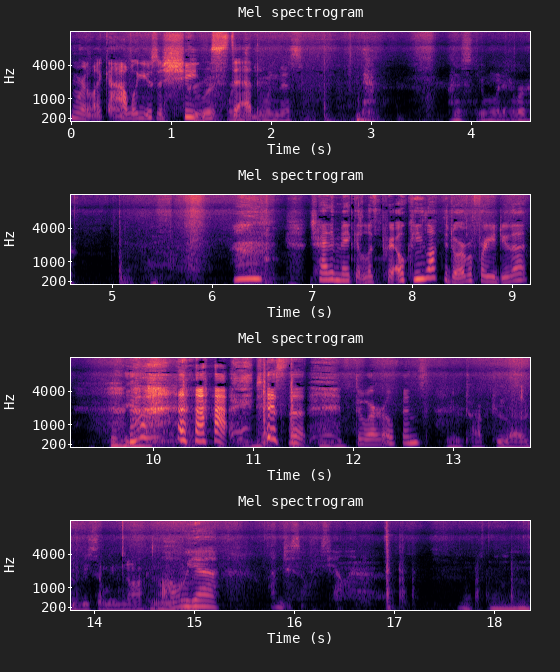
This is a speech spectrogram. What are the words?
we're like, ah, we'll use a sheet Screw it, we're instead. just doing this. I'm just doing whatever. Try to make it look pretty. Oh, can you lock the door before you do that? just the door opens. You talk too loud to be somebody knocking. Oh door. yeah, I'm just always yelling.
